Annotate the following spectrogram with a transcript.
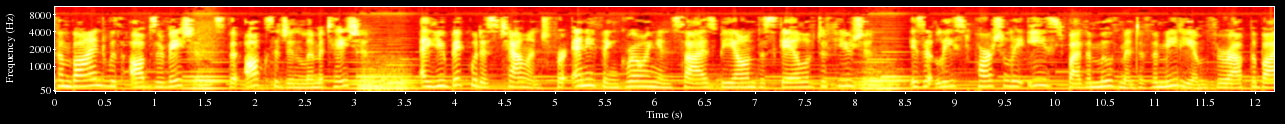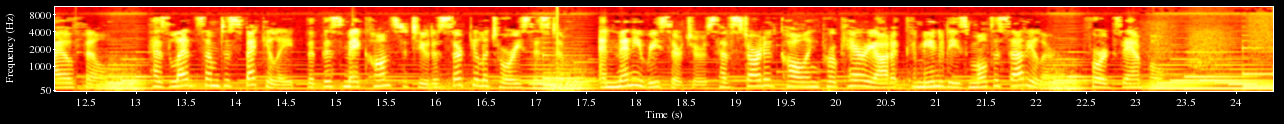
combined with observations that oxygen limitation, a ubiquitous challenge for anything growing in size beyond the scale of diffusion, is at least partially eased by the movement of the medium throughout the biofilm, has led some to speculate that this may constitute a circulatory system, and many researchers have started calling prokaryotic communities multicellular, for example.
